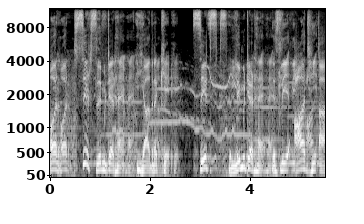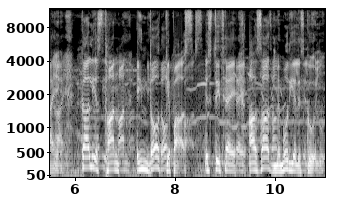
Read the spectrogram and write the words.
और सीट्स लिमिटेड हैं। याद रखें सीट्स लिमिटेड है। इसलिए आज ही आए। काली स्थान इंदौर के पास स्थित है आज़ाद मेमोरियल स्कूल,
